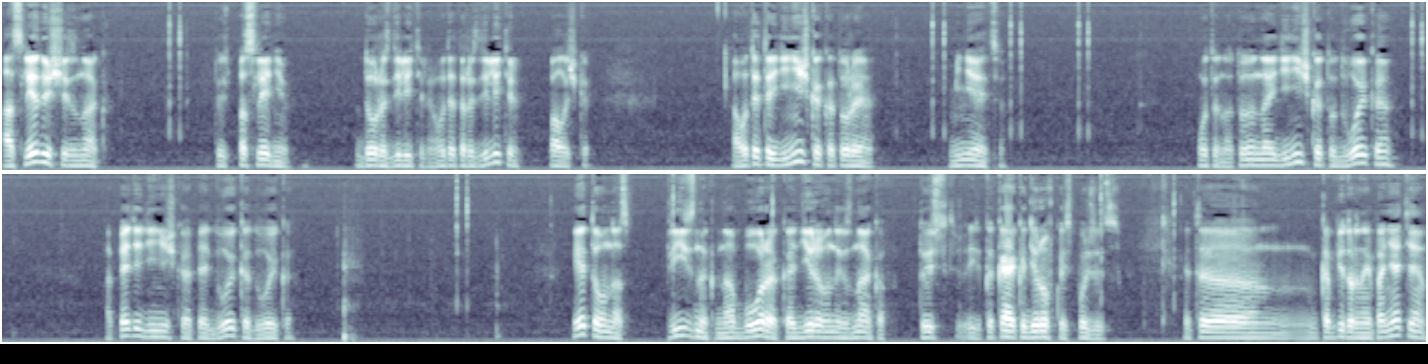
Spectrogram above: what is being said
А следующий знак, то есть последний до разделителя, вот это разделитель, палочка, а вот эта единичка, которая меняется, вот она, то на единичка, то двойка, опять единичка, опять двойка, двойка. Это у нас признак набора кодированных знаков. То есть какая кодировка используется. Это компьютерное понятие.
